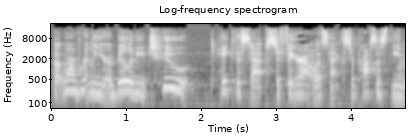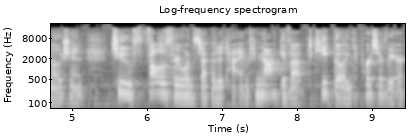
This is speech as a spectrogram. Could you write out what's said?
but more importantly, your ability to take the steps to figure out what's next, to process the emotion, to follow through one step at a time, to not give up, to keep going, to persevere.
